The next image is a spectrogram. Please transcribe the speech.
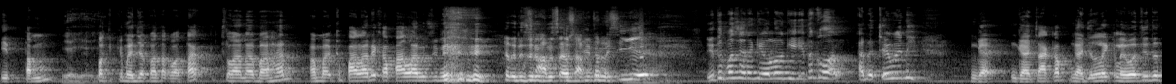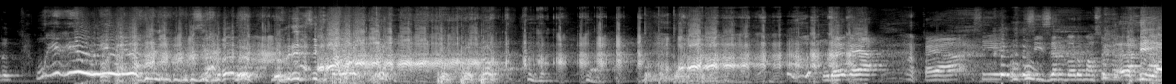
hitam, Iya, iya, iya. pakai kemeja kotak-kotak, celana bahan, sama kepalanya kapalan sini nih. Ada disuruh gitu. terus. Iya. Itu pasti ada geologi. Itu kalau ada cewek nih nggak nggak cakep nggak jelek lewat situ tuh wih Udah kayak kayak si Caesar baru masuk ke kantor. Iya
